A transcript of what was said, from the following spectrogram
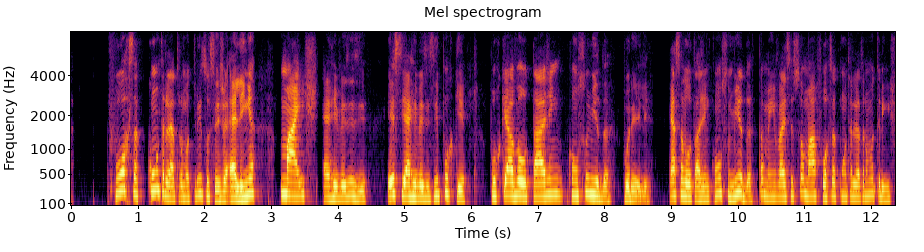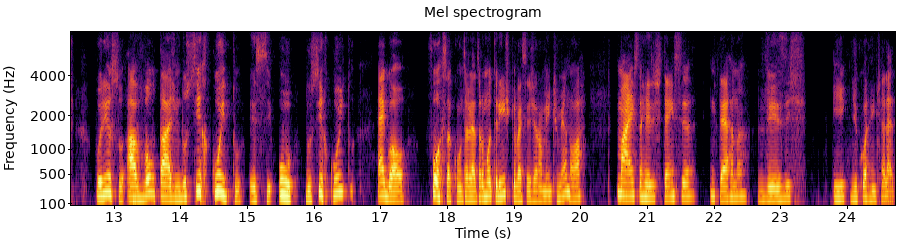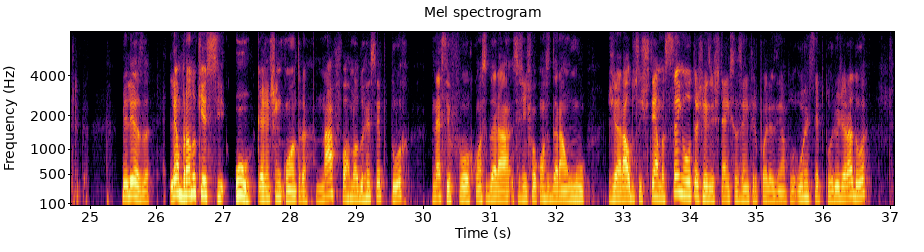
força contra eletromotriz, ou seja, E' mais R vezes I. Esse R vezes I por quê? Porque é a voltagem consumida por ele. Essa voltagem consumida também vai se somar à força contra eletromotriz. Por isso, a voltagem do circuito, esse U do circuito, é igual força contra eletromotriz, que vai ser geralmente menor, mais a resistência interna vezes I de corrente elétrica. Beleza? Lembrando que esse U que a gente encontra na fórmula do receptor né, se for considerar, se a gente for considerar um U geral do sistema sem outras resistências entre, por exemplo, o receptor e o gerador,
